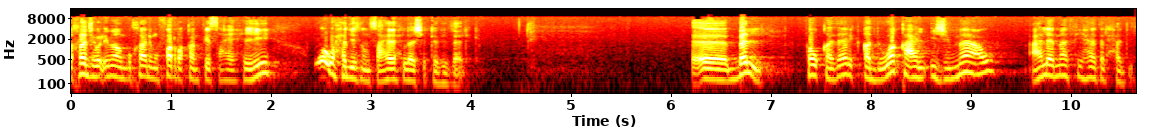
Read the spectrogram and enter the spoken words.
أخرجه الإمام البخاري مفرقا في صحيحه وهو حديث صحيح لا شك في ذلك. آه، بل فوق ذلك قد وقع الإجماع على ما في هذا الحديث.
